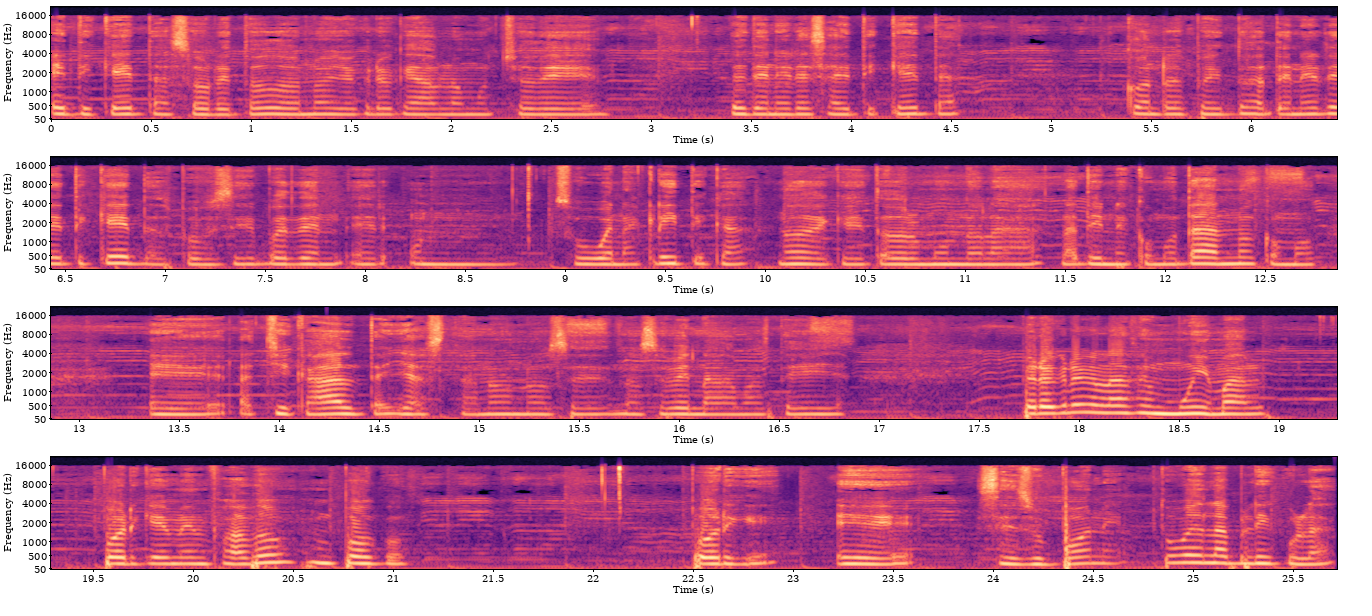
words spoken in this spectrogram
etiquetas sobre todo, ¿no? Yo creo que habla mucho de, de tener esa etiqueta. Con respecto a tener etiquetas, pues sí puede tener su buena crítica, ¿no? De que todo el mundo la, la tiene como tal, ¿no? Como eh, la chica alta y ya está, ¿no? No se, no se ve nada más de ella. Pero creo que lo hacen muy mal, porque me enfadó un poco. Porque eh, se supone, tú ves la película,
